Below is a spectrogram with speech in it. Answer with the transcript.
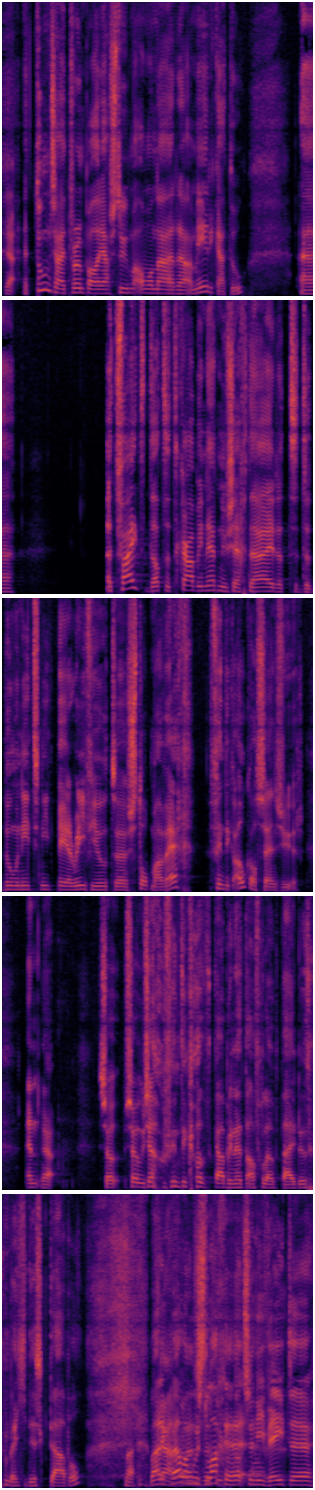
Ja. En toen zei Trump al, ja, stuur me allemaal naar eh, Amerika toe. Eh, het feit dat het kabinet nu zegt, nee, dat, dat doen we niet, niet peer-reviewed, eh, stop maar weg, vind ik ook al censuur. En Ja. zo, sowieso vind ik wat het kabinet de afgelopen tijd doet een beetje discutabel. Maar waar Ja, ik wel aan dat is moest lachen... Omdat ze niet weten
